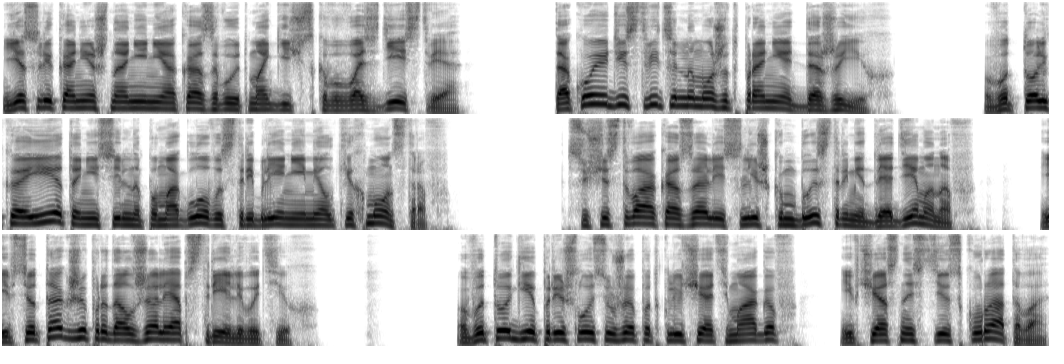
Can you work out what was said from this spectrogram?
если, конечно, они не оказывают магического воздействия. Такое действительно может пронять даже их. Вот только и это не сильно помогло в истреблении мелких монстров. Существа оказались слишком быстрыми для демонов и все так же продолжали обстреливать их. В итоге пришлось уже подключать магов, и в частности Скуратова,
